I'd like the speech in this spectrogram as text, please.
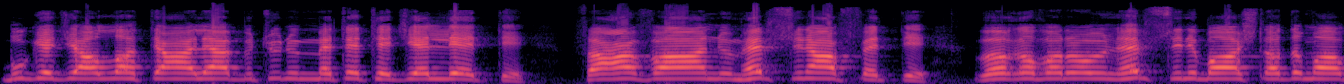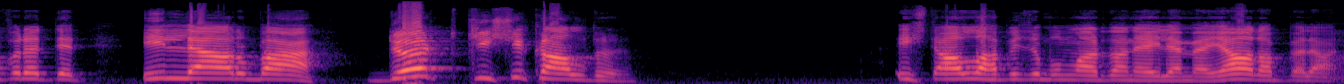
Bu gece Allah Teala bütün ümmete tecelli etti. Fe'afanum hepsini affetti. Ve gafarun hepsini bağışladı, mağfiret etti. İlla arba. Dört kişi kaldı. İşte Allah bizi bunlardan eyleme ya Rabbel Alem.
